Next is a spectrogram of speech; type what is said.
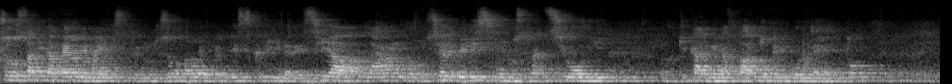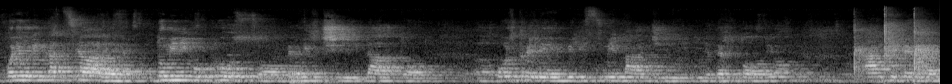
sono stati davvero dei maestri, non ci sono parole per descrivere sia l'angolo sia le bellissime illustrazioni uh, che Carmine ha fatto per il colletto Volevo ringraziare Domenico Grosso per averci dato, eh, oltre le bellissime immagini di repertorio, anche per...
